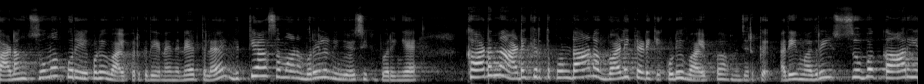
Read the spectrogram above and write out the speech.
கடன் சும்மா குறையக்கூடிய வாய்ப்பு இருக்குது. ஏன்னா இந்த நேரத்தில் வித்தியாசமான முறையில் நீங்கள் யோசிக்க போகிறீங்க கடனை அடைக்கிறதுக்கு உண்டான வழி கிடைக்கக்கூடிய வாய்ப்பு அமைஞ்சிருக்கு. அதே மாதிரி சுப காரிய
